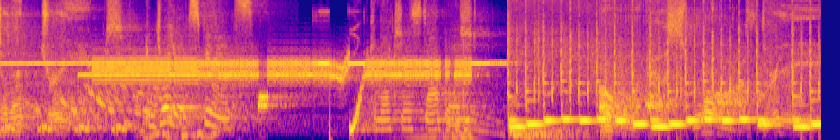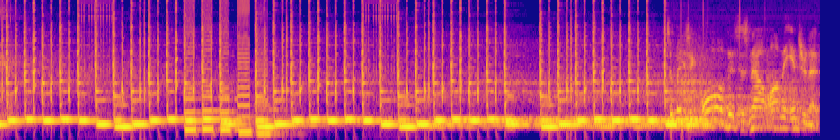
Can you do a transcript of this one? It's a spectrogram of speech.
Internet dreams. Enjoy your experience. Connection established. OS War 3. It's amazing. All of this is now on the internet.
